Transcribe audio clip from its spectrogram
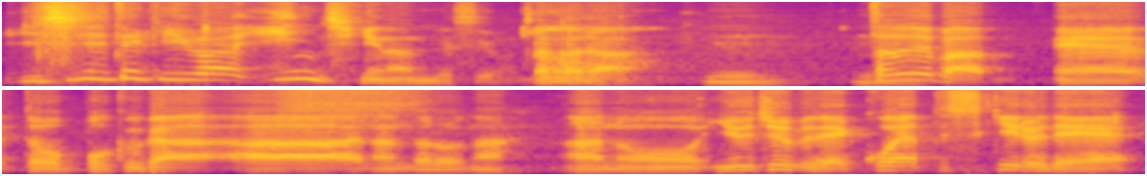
一時的はインチキなんですよ。だから、うん。例えば、えっ、と、僕が、あーなんだろうな、あの、YouTube でこうやってスキルで、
